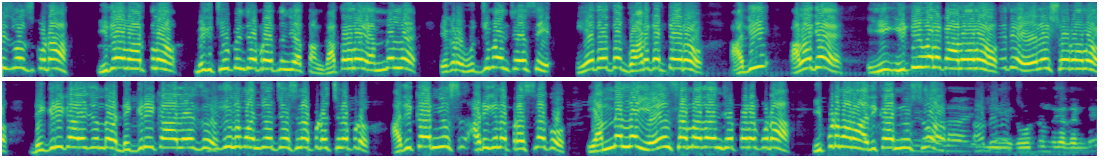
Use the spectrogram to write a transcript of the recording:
విజువల్స్ కూడా ఇదే వార్తలో మీకు చూపించే ప్రయత్నం చేస్తాం. గతంలో ఎమ్మెల్యే ఇక్కడ ఉద్యమం చేసి ఏదైతే గోడ కట్టారో అది అలాగే ఈ ఇటీవల కాలంలో అయితే ఏలేశ్వరంలో డిగ్రీ కాలేజ్ ఉందో డిగ్రీ కాలేజ్ నిధులు మంజూరు చేసినప్పుడు వచ్చినప్పుడు అధికార న్యూస్ అడిగిన ప్రశ్నకు ఎమ్మెల్యే ఏం సమాధానం చెప్పారో కూడా ఇప్పుడు మనం అధికార న్యూస్లో రోడ్డు ఉంది కదండి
